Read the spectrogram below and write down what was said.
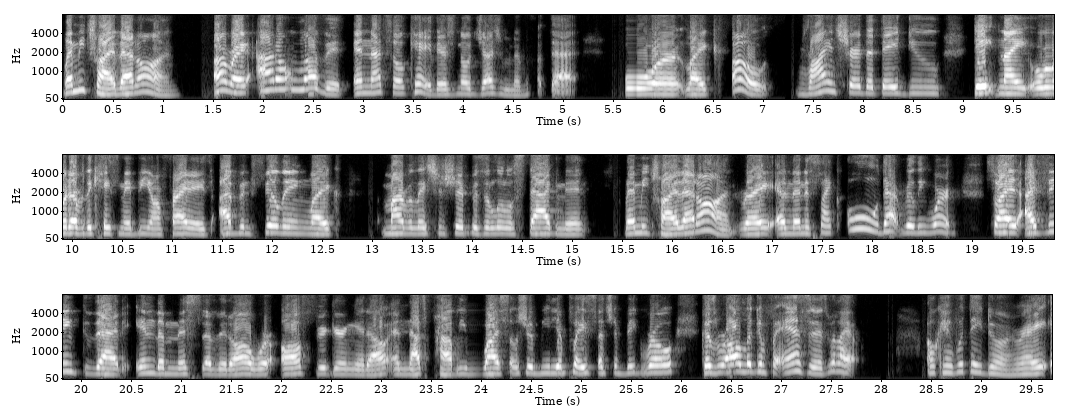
Let me try that on. All right i don't love it and that's okay. There's no judgment about that. Or like oh ryan shared that they do date night or whatever the case may be on fridays. I've been feeling like my relationship is a little stagnant let me try that on right? And then it's like oh that really worked. So I, I think that in the midst of it all we're all figuring it out and that's probably why social media plays such a big role because we're all looking for answers. We're like okay what they doing? Right?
